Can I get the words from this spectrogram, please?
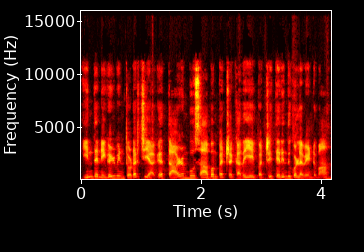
இந்த நிகழ்வின் தொடர்ச்சியாக தாழம்பூ சாபம் பெற்ற கதையை பற்றி தெரிந்து கொள்ள வேண்டுமா?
